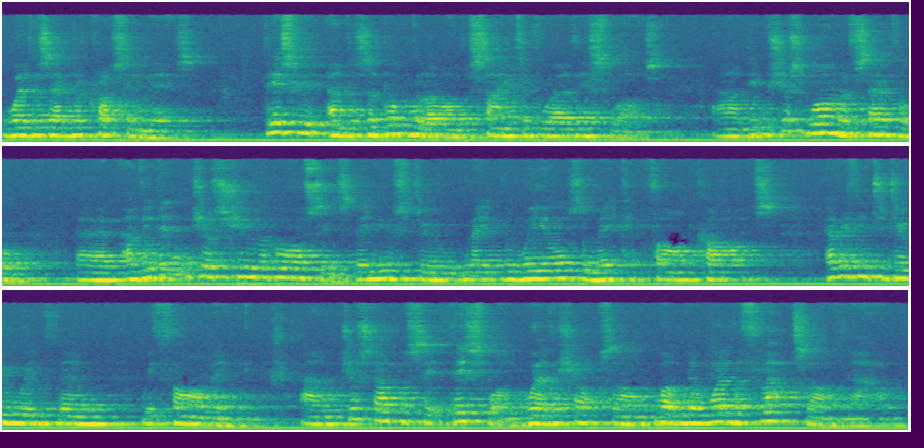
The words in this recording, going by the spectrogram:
where the zebra crossing is. This is, and there's a bungalow on the site of where this was. And it was just one of several. Um, and they didn't just shoe the horses, they used to make the wheels and make farm carts, everything to do with, um, with farming. And just opposite this one, where the shops are, well, no, where the flats are now,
